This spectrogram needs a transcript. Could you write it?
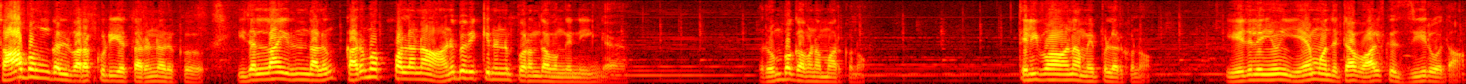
சாபங்கள் வரக்கூடிய தருணம் இருக்கு இதெல்லாம் இருந்தாலும் கர்ம பலனை அனுபவிக்கணும்னு பிறந்தவங்க நீங்க. ரொம்ப கவனமா இருக்கணும். தெளிவான அமைப்பில் இருக்கணும். எதுலேயும் ஏமாந்துட்டா வாழ்க்கை ஜீரோ தான்.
